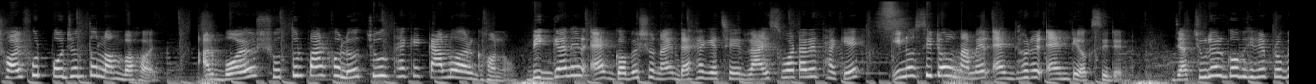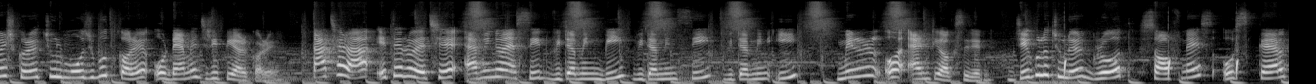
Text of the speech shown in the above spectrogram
ছয় ফুট পর্যন্ত লম্বা হয় আর বয়স সত্তর পার হলেও চুল থাকে কালো আর ঘন। বিজ্ঞানের এক গবেষণায় দেখা গেছে রাইস ওয়াটারে থাকে ইনোসিটল নামের এক ধরনের অ্যান্টিঅক্সিডেন্ট। যা চুলের গভীরে প্রবেশ করে চুল মজবুত করে ও ড্যামেজ রিপেয়ার করে। তাছাড়া এতে রয়েছে amino acid, vitamin B, vitamin C, vitamin E mineral ও অ্যান্টিঅক্সিডেন্ট, যেগুলো চুলের গ্রোথ, সফটনেস ও স্ক্যাল্প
